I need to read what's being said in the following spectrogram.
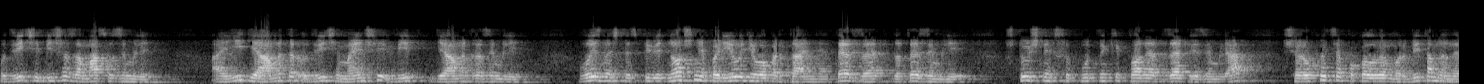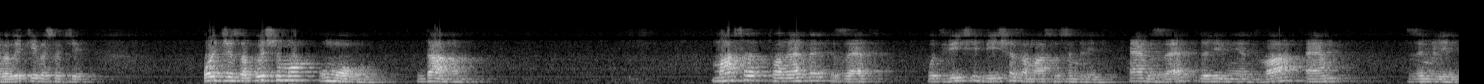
удвічі більша за масу Землі, а її діаметр удвічі менший від діаметра Землі. Визначте співвідношення періодів обертання ТЗ до Т Землі, штучних супутників планет Z і Земля, що рухаються по коловим орбітам на невеликій висоті. Отже, запишемо умову. Дано. Маса планети Z удвічі більша за масу Землі. МЗ дорівнює 2М Землі.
